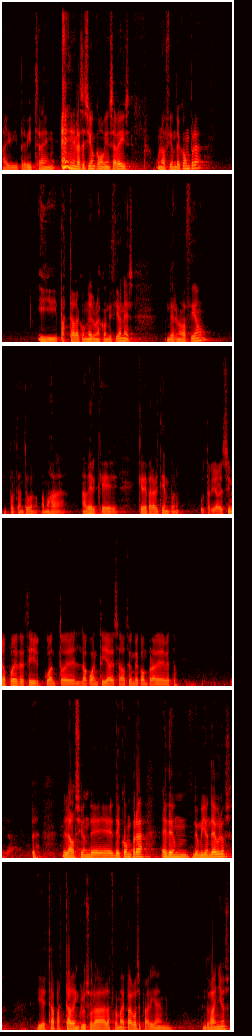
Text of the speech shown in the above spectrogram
Hay prevista en, en, la sesión, como bien sabéis, una opción de compra y pactada con él unas condiciones de renovación. Por tanto, bueno, vamos a, a ver qué, qué depara el tiempo. ¿no? Gustaría ver si nos puedes decir cuánto es la cuantía de esa opción de compra de Beto. la, opción de, compra es de un, de un, millón de euros y está pactada incluso la, forma de pago, se pagaría en, dos años,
